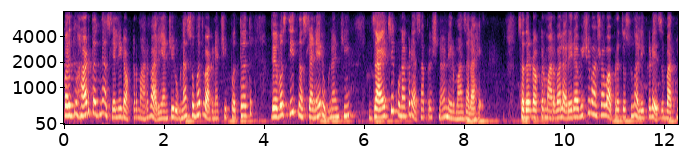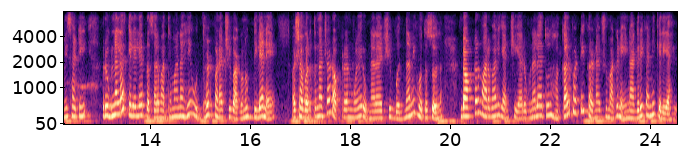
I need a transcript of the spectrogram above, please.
परंतु हाड तज्ज्ञ असलेले डॉक्टर मारवाल यांची रुग्णासोबत वागण्याची पद्धत व्यवस्थित नसल्याने रुग्णांची जायचे कुणाकडे असा प्रश्न निर्माण झाला आहे. सदर डॉक्टर मारवाल अरेरावीची भाषा वापरत असून अलीकडेच बातमीसाठी रुग्णालयात गेलेल्या प्रसारमाध्यमांनाही उद्धटपणाची वागणूक दिल्याने अशा वर्तनाच्या डॉक्टरांमुळे रुग्णालयाची बदनामी होत असून डॉक्टर मारवाल यांची या रुग्णालयातून हकालपट्टी करण्याची मागणी नागरिकांनी केली आहे.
